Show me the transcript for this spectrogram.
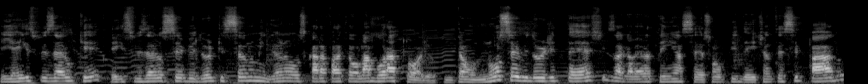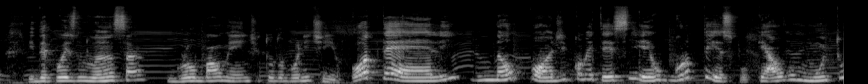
E aí eles fizeram o quê? Eles fizeram o servidor que, se eu não me engano, os caras falam que é o laboratório. Então, no servidor de testes, a galera tem acesso ao update antecipado e depois lança globalmente tudo bonitinho. O TL não pode cometer esse erro grotesco, que é algo muito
